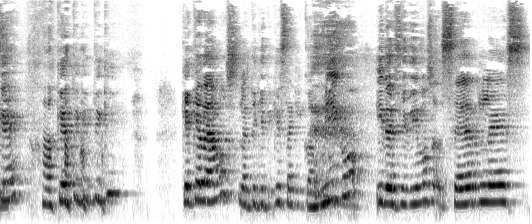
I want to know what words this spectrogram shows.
Entonces, ¿qué? ¿Qué tiki tiki? ¿Qué quedamos? La tiki tiki está aquí conmigo y decidimos hacerles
